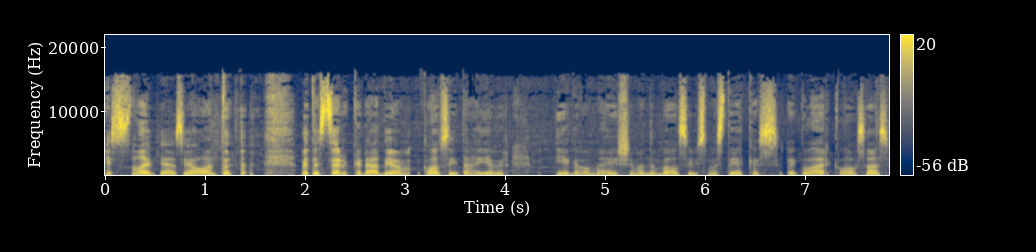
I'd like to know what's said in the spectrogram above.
es slēpjās Jolanta, bet es ceru, ka rādījuma klausītāji jau ir iegaumējuši manu balsi vismaz tie, kas regulāri klausās.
